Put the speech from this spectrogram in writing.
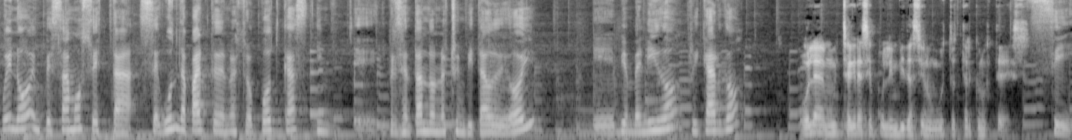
Bueno, empezamos esta segunda parte de nuestro podcast eh, presentando a nuestro invitado de hoy. Eh, bienvenido, Ricardo. Hola, muchas gracias por la invitación, un gusto estar con ustedes. Sí,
